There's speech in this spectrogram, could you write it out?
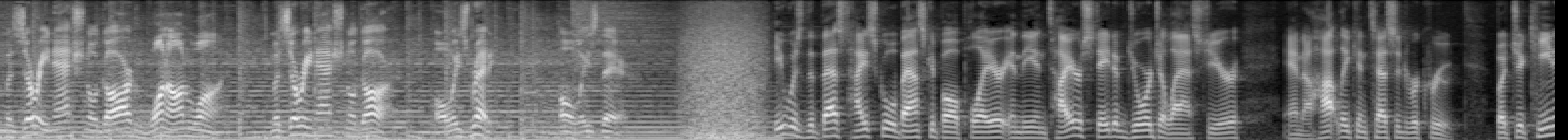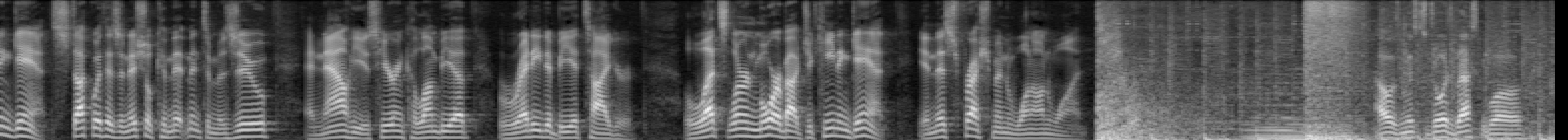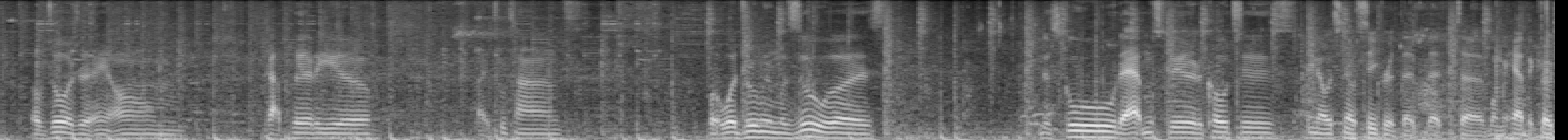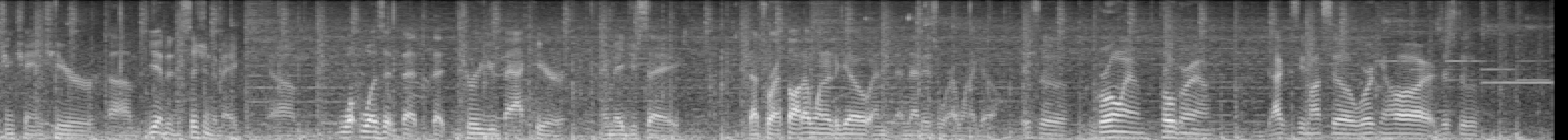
the Missouri National Guard one on one. Missouri National Guard, always ready, always there. He was the best high school basketball player in the entire state of Georgia last year and a hotly contested recruit. But Jakeenan Gant stuck with his initial commitment to Mizzou, and now he is here in Columbia, ready to be a Tiger. Let's learn more about Jakeenan Gant in this freshman one-on-one. I was Mr. Georgia basketball of Georgia and um, got player of the year like two times. But what drew me to Mizzou was the school, the atmosphere, the coaches. You know, it's no secret that, that uh, when we had the coaching change here, um, you had a decision to make. Um, what was it that, that drew you back here and made you say, that's where I thought I wanted to go and, and that is where I want to go? It's a growing program. I can see myself working hard just to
